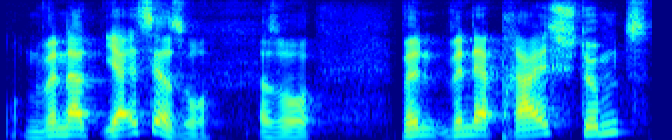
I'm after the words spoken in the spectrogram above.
Und wenn das, ja, ist ja so. Also, wenn, wenn der Preis stimmt,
